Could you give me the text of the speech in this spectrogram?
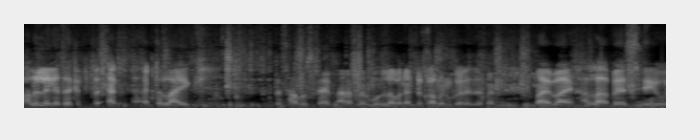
ভালো লেগে থাকে একটা- এক- একটা লাইক একটা সাবস্ক্রাইব আর আপনার মূল্যবান একটা কমেন্ট করে দেবেন। বাই বাই আল্লাহ হাফেজ ইউ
